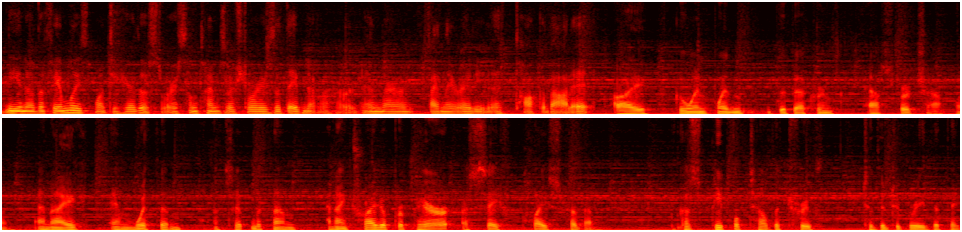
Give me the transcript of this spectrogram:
you know, the families want to hear those stories. Sometimes they're stories that they've never heard and they're finally ready to talk about it. I go in when the veteran asks for a chaplain and I am with them and sit with them and I try to prepare a safe place for them because people tell the truth to the degree that they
